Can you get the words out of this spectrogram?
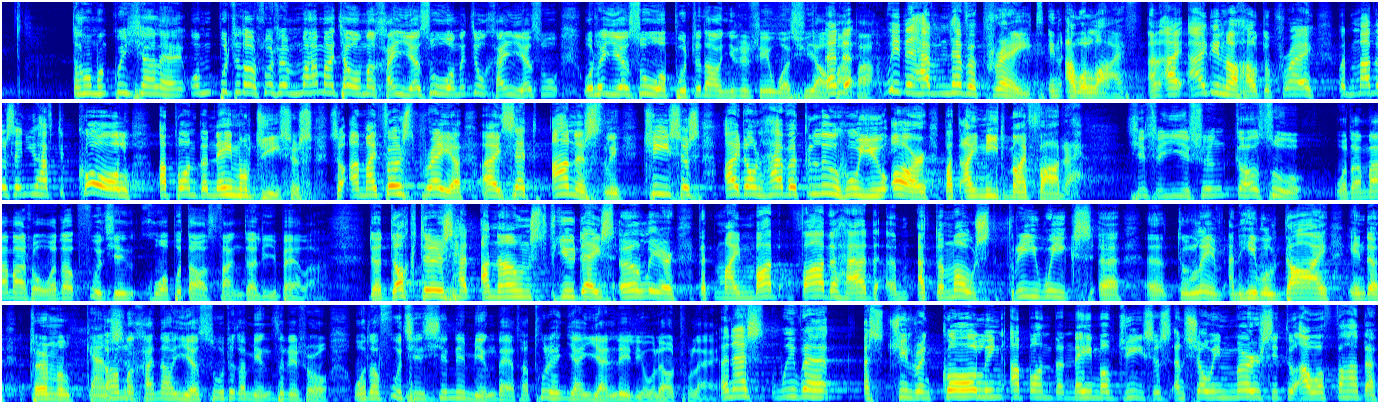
当我们跪下来，我们不知道说是妈妈叫我们喊耶稣，我们就喊耶稣。我说耶稣，我不知道你是谁，我需要 And 爸 uh, 爸。 we didn't have never prayed in our life. And I, I didn't know how to pray, but mother said, You have to call upon the name of Jesus. So, on my first prayer, I said honestly, Jesus, I don't have a clue who you are, but I need my father. 其实医生告诉 我的妈妈说，我的父亲活不到三个礼拜了。 The doctors had announced few days earlier that my mod- father had um, at the most three weeks uh, uh, to live and he will die in the terminal 当我 cancer. 们喊到耶稣这个名字的时候，我的父亲心里明白，他突然间眼泪流了出来。 And as we were as children calling upon the name of Jesus and showing mercy to our father,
